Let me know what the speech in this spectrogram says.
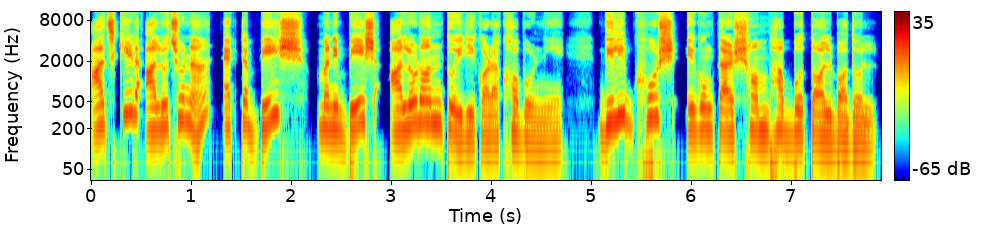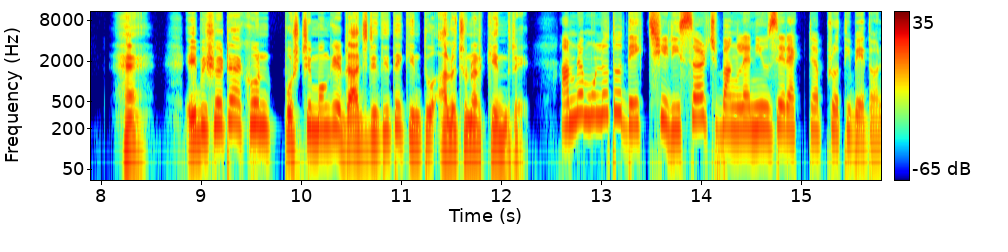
আজকের আলোচনা একটা বেশ মানে বেশ আলোড়ন তৈরি করা খবর নিয়ে দিলীপ ঘোষ এবং তার সম্ভাব্য তলবদল। হ্যাঁ এই বিষয়টা এখন পশ্চিমবঙ্গের রাজনীতিতে কিন্তু আলোচনার কেন্দ্রে। আমরা মূলত দেখছি রিসার্চ বাংলা নিউজের একটা প্রতিবেদন।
